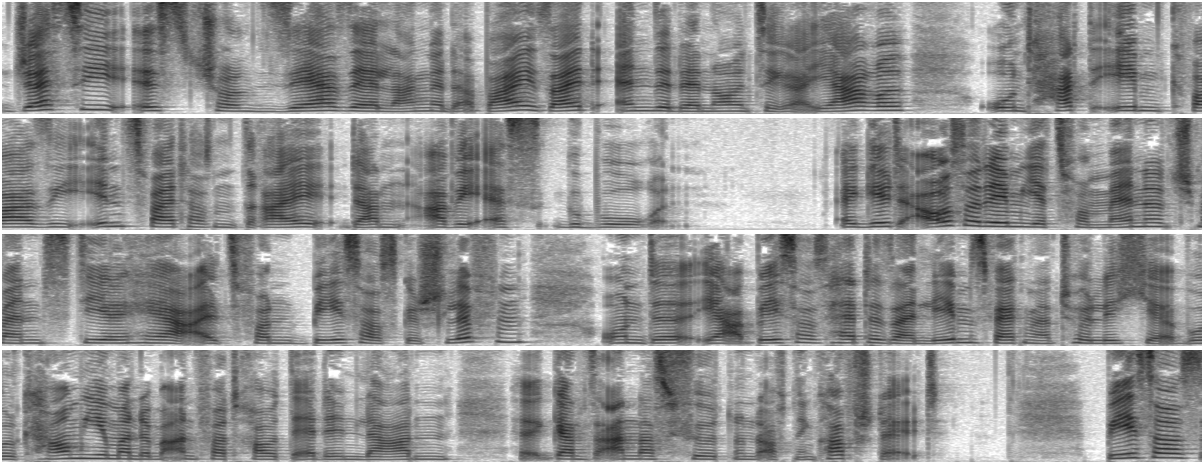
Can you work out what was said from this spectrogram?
Jesse ist schon sehr, sehr lange dabei, seit Ende der 90er Jahre und hat eben quasi in 2003 dann AWS geboren. Er gilt außerdem jetzt vom Managementstil her als von Bezos geschliffen und äh, ja, Bezos hätte sein Lebenswerk natürlich äh, wohl kaum jemandem anvertraut, der den Laden äh, ganz anders führt und auf den Kopf stellt. Bezos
